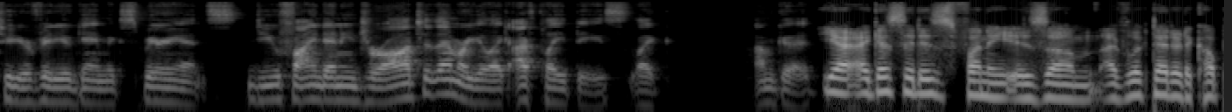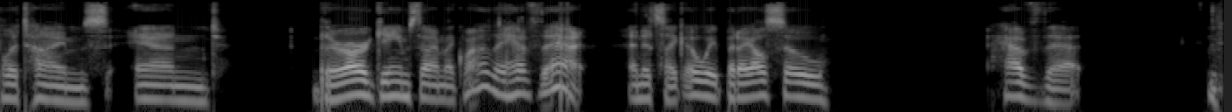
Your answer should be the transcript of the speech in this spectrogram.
to your video game experience, do you find any draw to them or are you like, I've played these, like I'm good. Yeah, I guess it is funny. Is um, I've looked at it a couple of times, and there are games that I'm like, wow, they have that, and it's like, oh wait, but I also have that. you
